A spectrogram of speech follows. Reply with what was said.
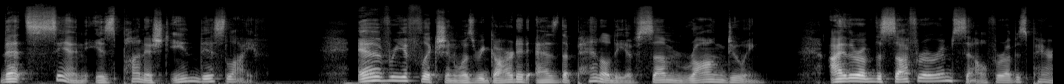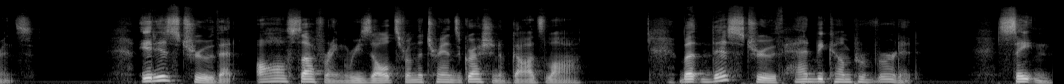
that sin is punished in this life. Every affliction was regarded as the penalty of some wrongdoing, either of the sufferer himself or of his parents. It is true that all suffering results from the transgression of God's law. But this truth had become perverted. Satan,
